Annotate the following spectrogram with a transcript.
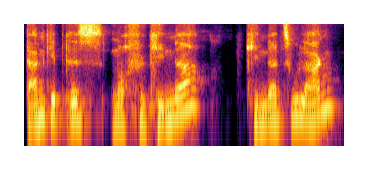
Dann gibt es noch für Kinder Kinderzulagen.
